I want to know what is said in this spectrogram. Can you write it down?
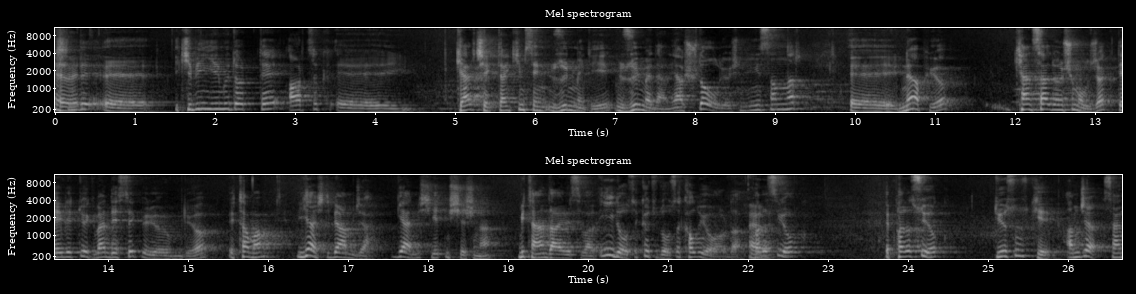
Evet. Şimdi e, 2024'te artık e, gerçekten kimsenin üzülmediği, üzülmeden ya şu da oluyor. Şimdi insanlar e, ne yapıyor? Kentsel dönüşüm olacak. Devlet diyor ki ben destek veriyorum diyor. E tamam. Yaşlı bir amca gelmiş 70 yaşına. Bir tane dairesi var. İyi de olsa kötü de olsa kalıyor orada. Evet. Parası yok. E parası yok. Diyorsunuz ki amca sen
